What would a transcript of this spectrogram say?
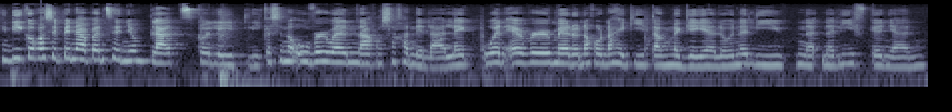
hindi ko kasi pinapansin yung plants ko lately kasi na-overwhelm na ako sa kanila. Like, whenever meron ako nakikitang nag-yellow na leaf, na, na leaf, ganyan,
